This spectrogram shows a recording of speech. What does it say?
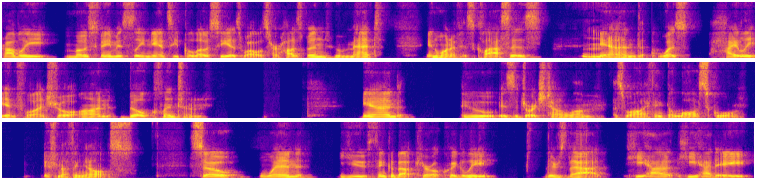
probably most famously nancy pelosi as well as her husband who met in one of his classes Hmm. and was highly influential on Bill Clinton, and who is a Georgetown alum as well. I think the law school, if nothing else. So when you think about Carroll Quigley, there's that he had he had a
